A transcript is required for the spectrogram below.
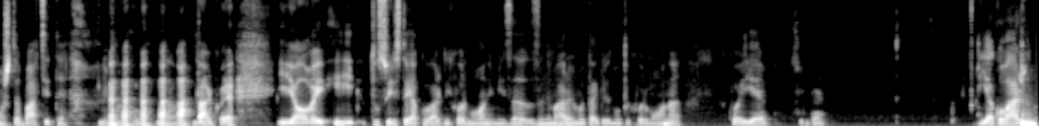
možete da bacite. Ni malo, da. Tako je. I, ovaj, I tu su isto jako važni hormoni. Mi za, zanemarujemo taj trenutak hormona koji je super, jako važan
